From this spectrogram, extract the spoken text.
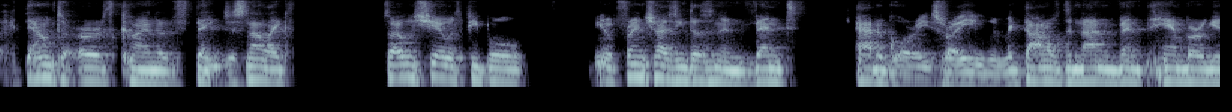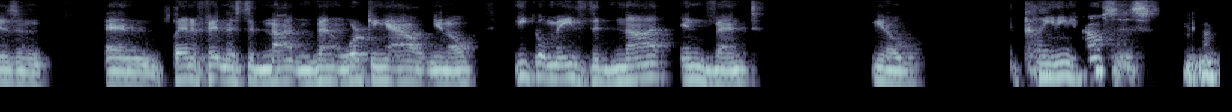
like down to earth kind of things. It's not like so. I always share with people, you know, franchising doesn't invent categories, right? McDonald's did not invent hamburgers, and and Planet Fitness did not invent working out. You know, EcoMaids did not invent, you know, cleaning houses. Mm-hmm.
